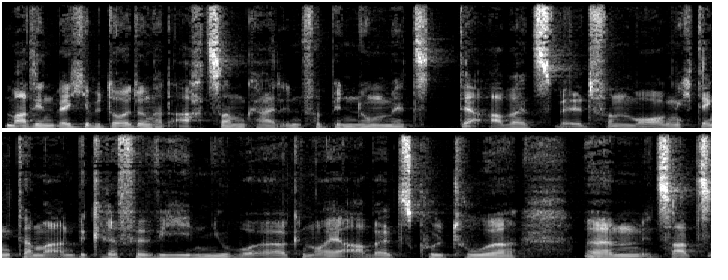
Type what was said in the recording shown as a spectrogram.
Martin, welche Bedeutung hat Achtsamkeit in Verbindung mit der Arbeitswelt von morgen? Ich denke da mal an Begriffe wie New Work, neue Arbeitskultur. Ähm, jetzt hat,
